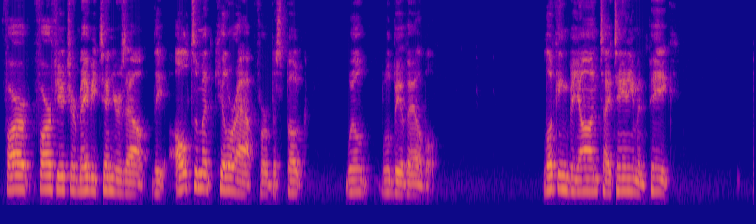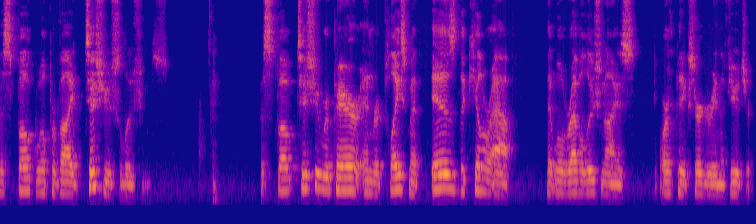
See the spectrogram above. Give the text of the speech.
far far future, maybe 10 years out, the ultimate killer app for bespoke will will be available. Looking beyond titanium and PEEK, bespoke will provide tissue solutions. Bespoke tissue repair and replacement is the killer app that will revolutionize orthopedic surgery in the future.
